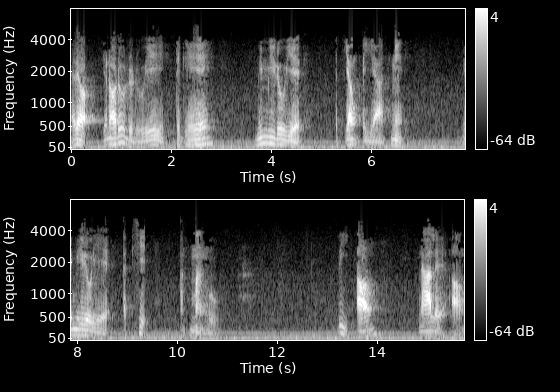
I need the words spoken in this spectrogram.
အဲ့တော့ကျွန်တော်တို့တို့တကယ်မိမိတို့ရဲ့အကြောင်းအရာနှင့်မိမိတို့ရဲ့အဖြစ်အမှန်ကိုသိအောင်နားလည်အောင်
